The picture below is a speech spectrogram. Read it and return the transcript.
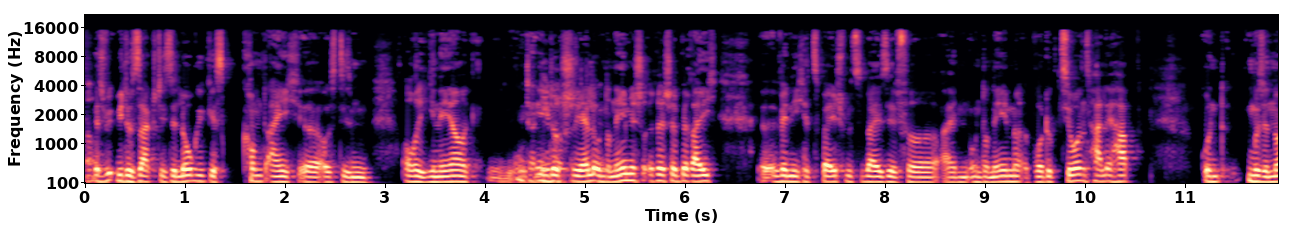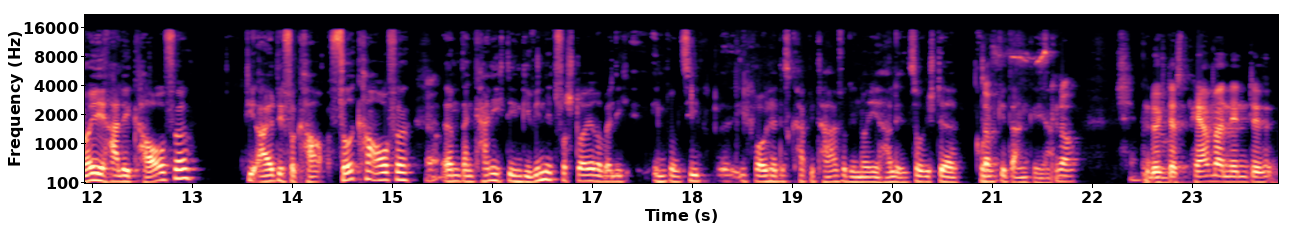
Also, wie wie du sagst, diese Logik, es kommt eigentlich äh, aus diesem originär äh, industriell unternehmerische Bereich. Äh, wenn ich jetzt beispielsweise für ein Unternehmen eine Produktionshalle habe und muss eine neue Halle kaufen, die alte verkau verkaufe, Ja. ähm, dann kann ich den Gewinn nicht versteuern, weil ich im Prinzip, äh, ich brauche ja das Kapital für die neue Halle. So ist der Grundgedanke, ja. genau. Und durch das permanente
